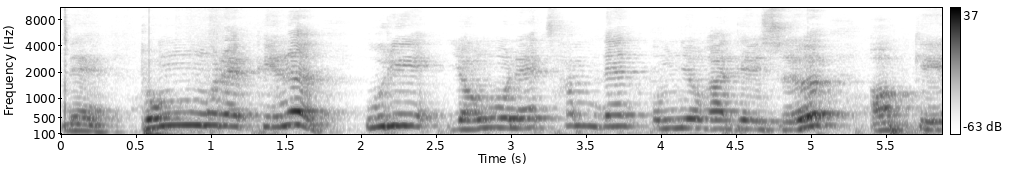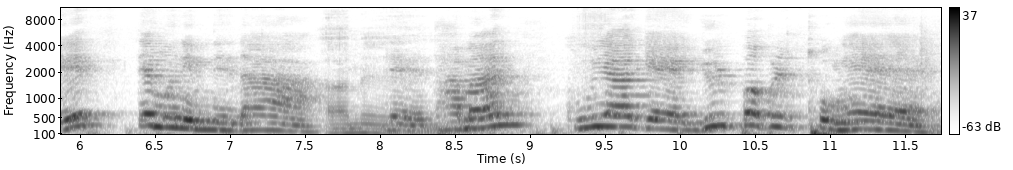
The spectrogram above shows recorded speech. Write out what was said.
네, 동물의 피는 우리 영혼의 참된 음료가 될 수 없기 때문입니다. 아멘. 네, 다만 구약의 율법을 통해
